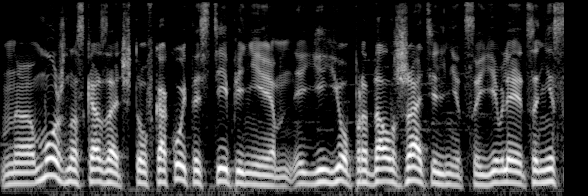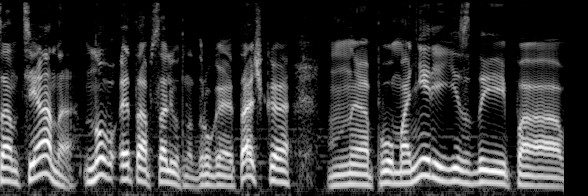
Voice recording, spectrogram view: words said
Можно сказать, что в какой-то степени ее продолжательницей является Nissan Tiana, но это абсолютно другая тачка по манере езды, по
